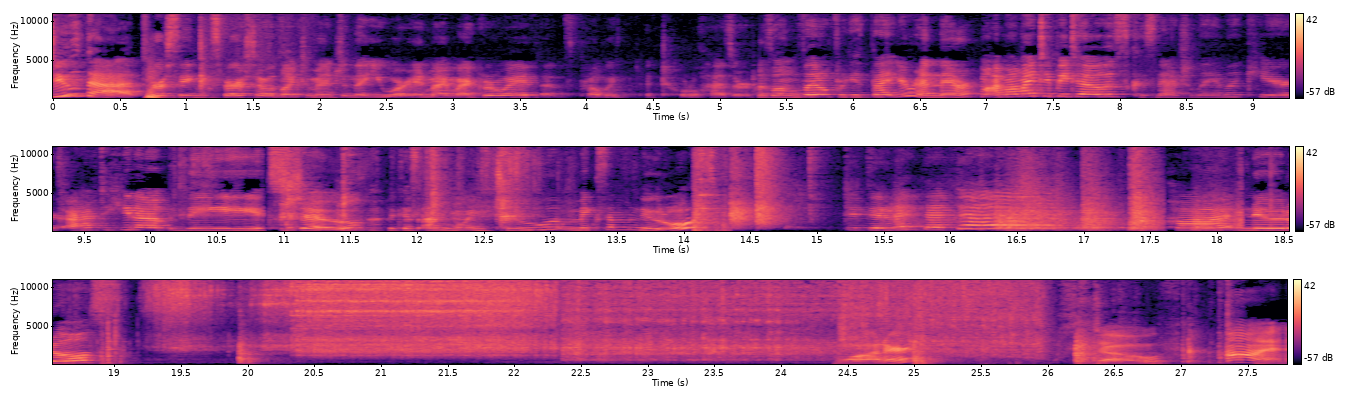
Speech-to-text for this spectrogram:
do that. First things first, I would like to mention that you are in my microwave. That's probably total hazard. As long as I don't forget that you're in there. I'm on my tippy toes because naturally I'm like here. I have to heat up the stove because I'm going to make some noodles. Hot noodles. Water. Stove. On.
